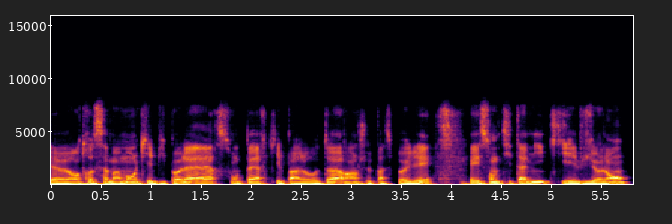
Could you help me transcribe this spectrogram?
Euh, entre sa maman qui est bipolaire, son père qui est pas à la hauteur, hein, je vais pas spoiler, et son petit ami qui est violent.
